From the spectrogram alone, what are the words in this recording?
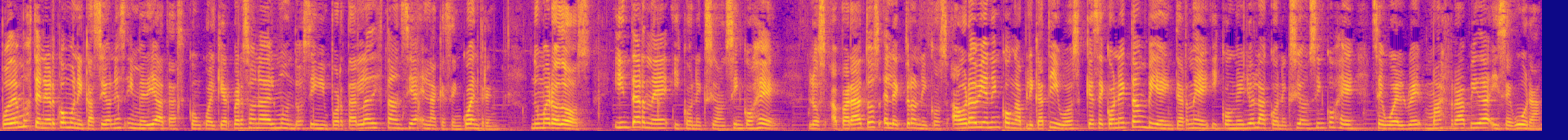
Podemos tener comunicaciones inmediatas con cualquier persona del mundo sin importar la distancia en la que se encuentren. Número 2. Internet y conexión 5G. Los aparatos electrónicos ahora vienen con aplicativos que se conectan vía Internet y con ello la conexión 5G se vuelve más rápida y segura,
